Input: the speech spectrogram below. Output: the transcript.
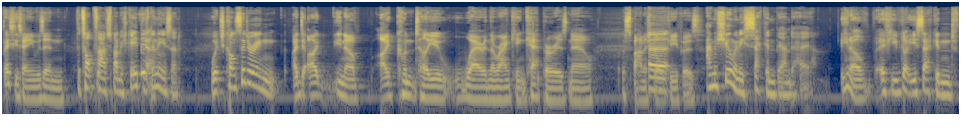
basically saying he was in The top five Spanish keepers, Yeah. didn't he? He said. which considering I, I you know I couldn't tell you where in the ranking Kepa is now of Spanish Uh, goalkeepers. I'm assuming he's second behind De Gea. You know, if you've got your second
